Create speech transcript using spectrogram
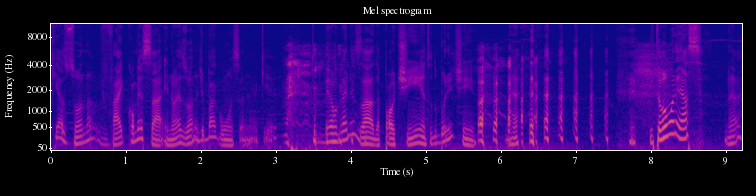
que a zona vai começar. E não é zona de bagunça, né? Aqui é tudo bem organizado, a pautinha, tudo bonitinho. né? então vamos nessa, né?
